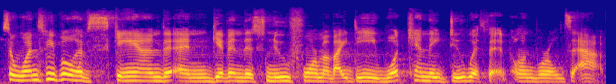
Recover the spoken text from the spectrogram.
So once people have scanned and given this new form of ID, what can they do with it on World's app?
